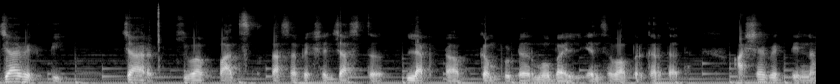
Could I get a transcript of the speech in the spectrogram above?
ज्या व्यक्ती चार किंवा पाच तासापेक्षा जास्त लॅपटॉप कम्प्युटर मोबाईल यांचा वापर करतात अशा व्यक्तींना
